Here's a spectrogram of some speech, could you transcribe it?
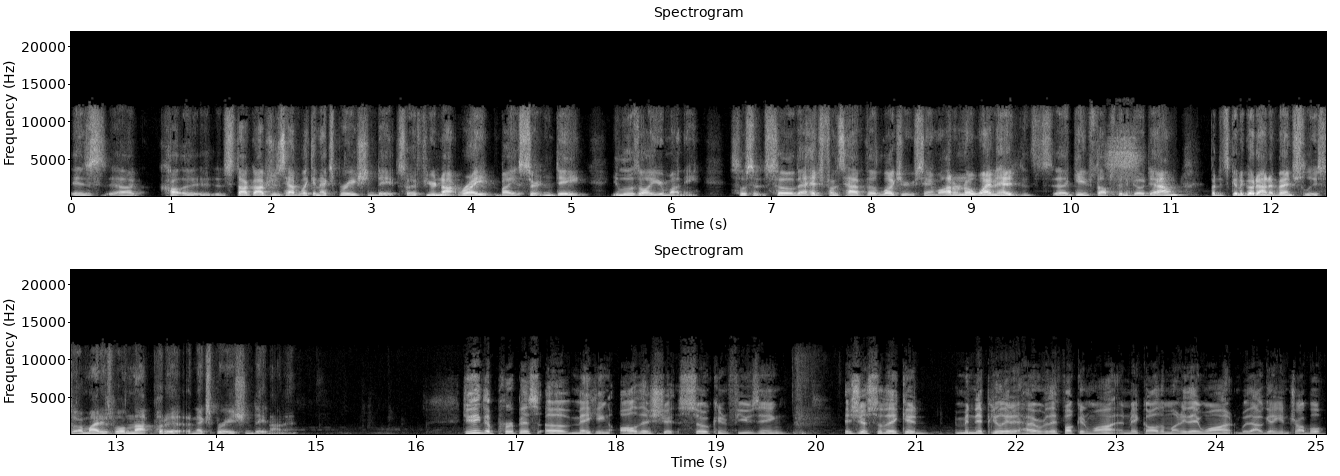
is uh, stock options have like an expiration date. So if you're not right by a certain date, you lose all your money. So, so, so the hedge funds have the luxury of saying, "Well, I don't know when hedge, uh, GameStop's going to go down, but it's going to go down eventually. So I might as well not put a, an expiration date on it." Do you think the purpose of making all this shit so confusing is just so they could manipulate it however they fucking want and make all the money they want without getting in trouble.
